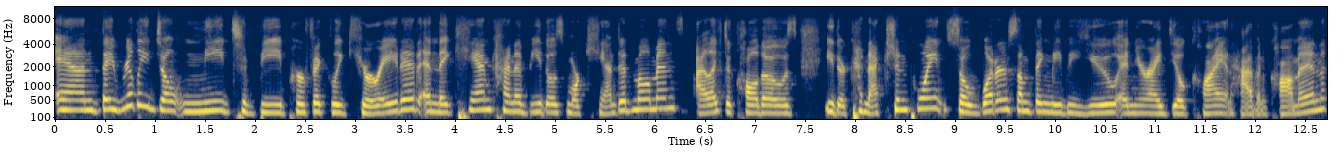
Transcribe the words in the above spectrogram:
and they really don't need to be perfectly curated and they can kind of be those more candid moments. I like to call those either connection points. So, what are something maybe you and your ideal client have in common?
